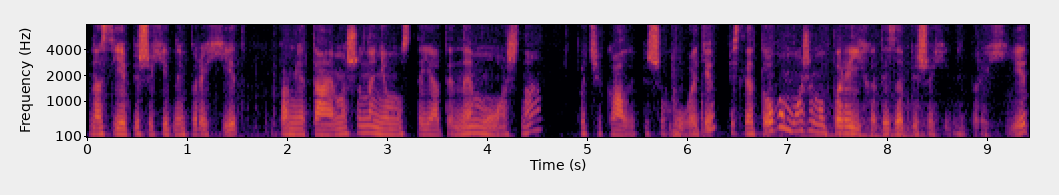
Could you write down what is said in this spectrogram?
У нас є пішохідний перехід. Пам'ятаємо, що на ньому стояти не можна. Почекали пішоходів. Після того можемо переїхати за пішохідний перехід.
